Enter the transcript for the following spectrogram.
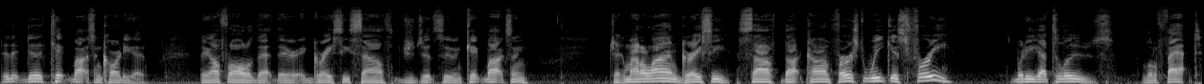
do, do a kickboxing cardio. They offer all of that there at Gracie South Jiu Jitsu and Kickboxing. Check them out online, graciesouth.com. First week is free. What do you got to lose? A little fat.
